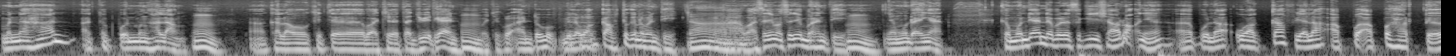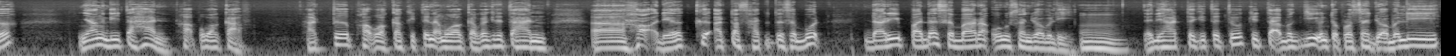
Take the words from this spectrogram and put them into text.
menahan ataupun menghalang hmm. Uh, kalau kita baca tajwid kan hmm. baca Quran tu bila hmm. wakaf tu kena berhenti ah. uh, bahasanya maksudnya berhenti hmm. yang mudah ingat kemudian daripada segi syaraknya uh, pula wakaf ialah apa-apa harta yang ditahan hak pewakaf harta hak wakaf kita nak mewakafkan kita tahan uh, hak dia ke atas harta tersebut daripada sebarang urusan jual beli. Hmm. Jadi harta kita tu kita bagi untuk proses jual beli,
